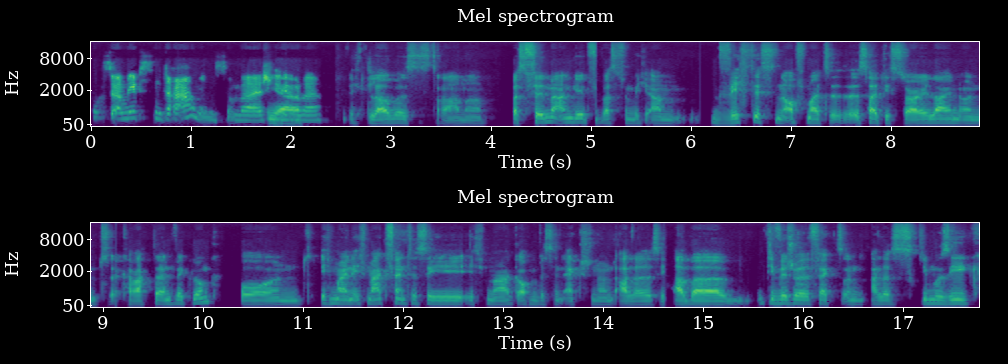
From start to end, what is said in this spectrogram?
Guckst du am liebsten Dramen zum Beispiel? Ja, oder? ich glaube, es ist Drama. Was Filme angeht, was für mich am wichtigsten oftmals ist, ist halt die Storyline und Charakterentwicklung. Und ich meine, ich mag Fantasy, ich mag auch ein bisschen Action und alles, aber die Visual Effects und alles, die Musik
